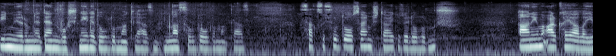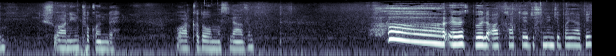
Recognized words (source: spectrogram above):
Bilmiyorum neden boş. Neyle doldurmak lazım? Nasıl doldurmak lazım? Saksı şurada olsaymış daha güzel olurmuş. Anıyımı arkaya alayım. Şu anıyım çok önde. Bu arkada olması lazım. Ha, evet böyle arka arkaya düşününce bayağı bir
